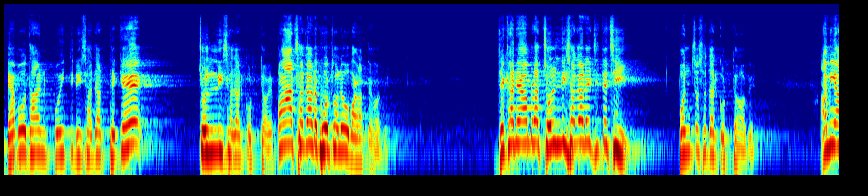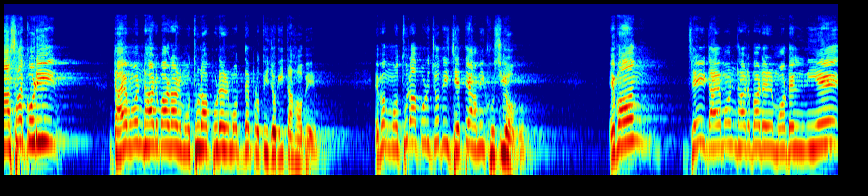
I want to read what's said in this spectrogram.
ব্যবধান পঁয়ত্রিশ হাজার থেকে চল্লিশ হাজার করতে হবে। পাঁচ হাজার ভোট হলেও বাড়াতে হবে। যেখানে আমরা চল্লিশ হাজারে জিতেছি, পঞ্চাশ হাজার করতে হবে। আমি আশা করি ডায়মন্ড হারবার আর মথুরাপুরের মধ্যে প্রতিযোগিতা হবে। এবং মথুরাপুর যদি যেতে আমি খুশি হব। এবং যেই ডায়মন্ড হারবারের মডেল নিয়ে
